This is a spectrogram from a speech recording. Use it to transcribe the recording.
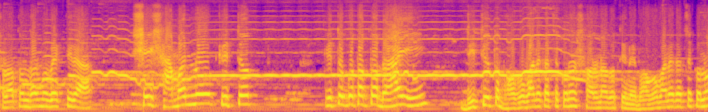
সনাতন ধর্ম ব্যক্তিরা সেই সামান্য কৃত কৃতজ্ঞতা তো নাই। দ্বিতীয়ত, ভগবানের কাছে কোনো শরণাগতি নেই। ভগবানের কাছে কোনো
